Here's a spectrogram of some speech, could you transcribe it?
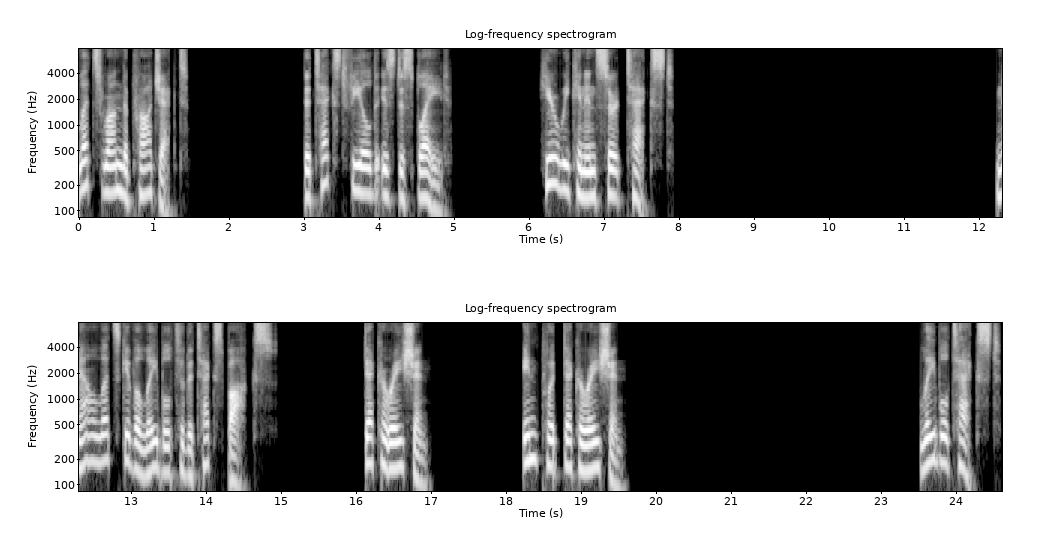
Let's run the project. The text field is displayed. Here we can insert text. Now let's give a label to the text box. Decoration. Input decoration. Label text.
